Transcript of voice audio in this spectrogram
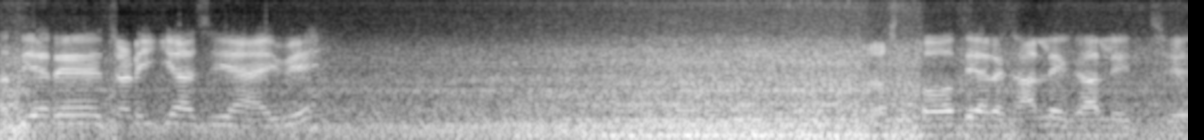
અત્યારે ચડી ગયા છીએ હાઈવે રસ્તો અત્યારે ખાલી ખાલી જ છે.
